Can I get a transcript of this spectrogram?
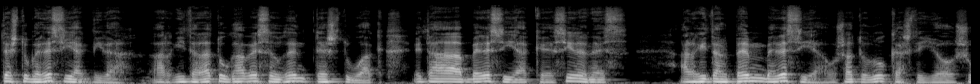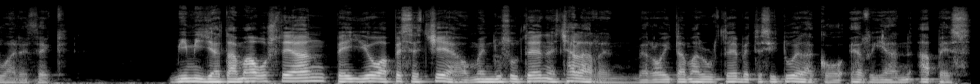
testu bereziak dira, argitaratu gabe zeuden testuak eta bereziak e, zirenez, argitalpen berezia osatu du Castillo Suarezek. 2000 bostean peio apezetxea omendu zuten etxalarren, berroita urte bete zituelako herrian apez.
